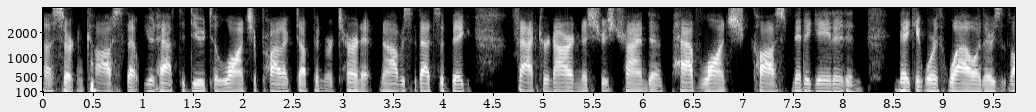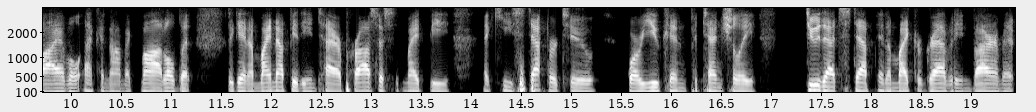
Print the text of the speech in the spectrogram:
a certain costs that you'd have to do to launch a product up and return it. Now, obviously, that's a big factor in our industry is trying to have launch costs mitigated and make it worthwhile where there's a viable economic model. But again, it might not be the entire process. It might be a key step or two where you can potentially do that step in a microgravity environment.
